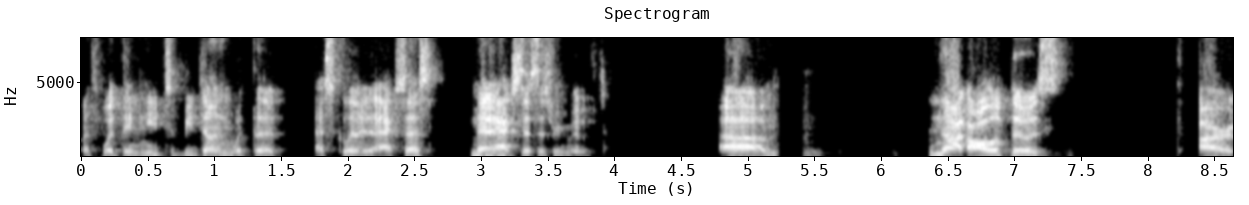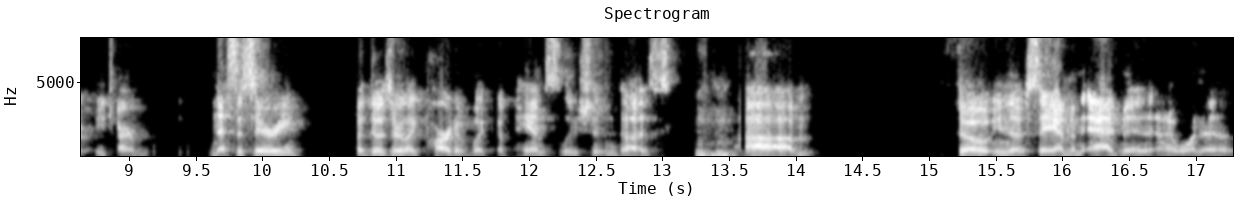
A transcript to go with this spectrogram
with what they need to be done with the escalated access, that mm-hmm. access is removed. Um, not all of those are are necessary, but those are like part of what a PAM solution does. Mm-hmm. Um, so you know, say I'm an admin and I want to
